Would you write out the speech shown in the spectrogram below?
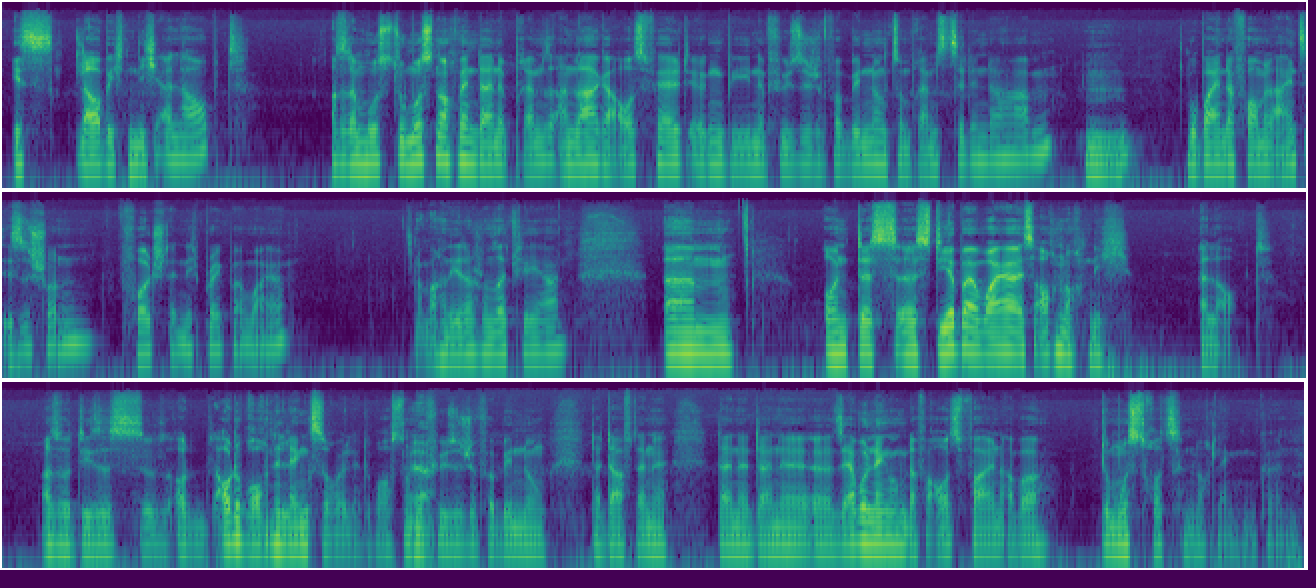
ist, glaube ich, nicht erlaubt. Also da musst du musst noch, wenn deine Bremseanlage ausfällt, irgendwie eine physische Verbindung zum Bremszylinder haben. Mhm. Wobei in der Formel 1 ist es schon vollständig Brake-by-Wire. Da machen die das schon seit vier Jahren. Ähm, und das äh, Steer-by-Wire ist auch noch nicht erlaubt. Also dieses Auto braucht eine Lenksäule, du brauchst ja. eine physische Verbindung. Da darf deine, deine, deine äh, Servolenkung darf ausfallen, aber du musst trotzdem noch lenken können.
